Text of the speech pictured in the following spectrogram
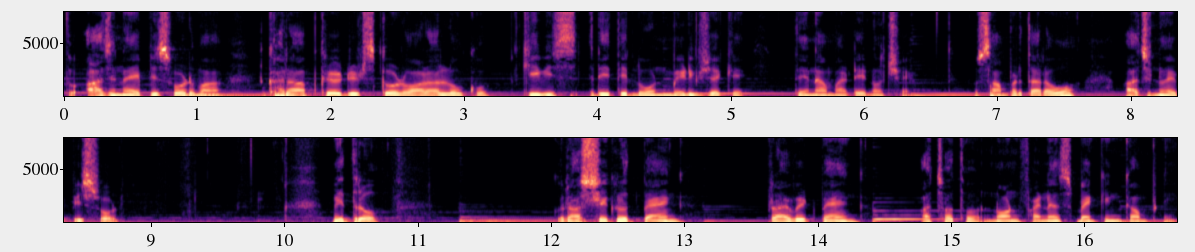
તો આજના એપિસોડમાં ખરાબ ક્રેડિટ સ્કોરવાળા લોકો કેવી રીતે લોન મેળવી શકે તેના માટેનો છે. તો સાંભળતા રહો આજનો એપિસોડ. મિત્રો, રાષ્ટ્રીયકૃત બેંક, પ્રાઇવેટ બેંક અથવા તો non finance banking company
